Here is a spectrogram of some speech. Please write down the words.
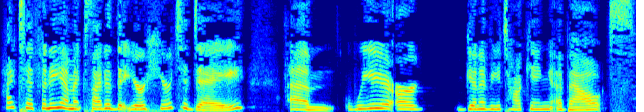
Hi, Tiffany. I'm excited that you're here today. Um, we are going to be talking about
